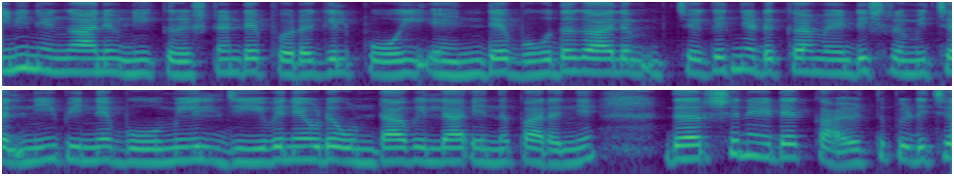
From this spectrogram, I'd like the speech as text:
ഇനി നിങ്ങാനും നീ കൃഷ്ണന്റെ പുറകിൽ പോയി എന്റെ ഭൂതകാലം ചെകഞ്ഞെടുക്കാൻ വേണ്ടി ശ്രമിച്ചാൽ നീ പിന്നെ ഭൂമിയിൽ ജീവനോടെ ഉണ്ടാവില്ല എന്ന് പറഞ്ഞ് ദർശനയുടെ കഴുത്ത് പിടിച്ച്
